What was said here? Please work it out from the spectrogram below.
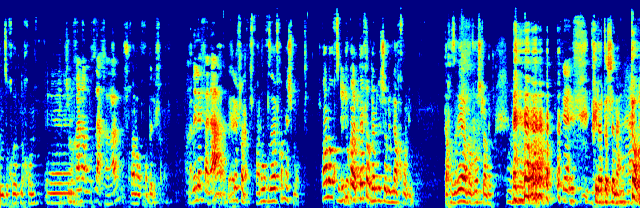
אני זוכרת נכון. שולחן ערוך זה אחריו? שולחן ערוך הרבה לפניו. הרבה לפניו? הרבה לפניו, שולחן ערוך זה 1500. שולחן ערוך זה בדיוק על התפר בין ראשונים לאחרונים. תחזרי על המבוא שלנו. כן. תחילת השנה. טוב,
